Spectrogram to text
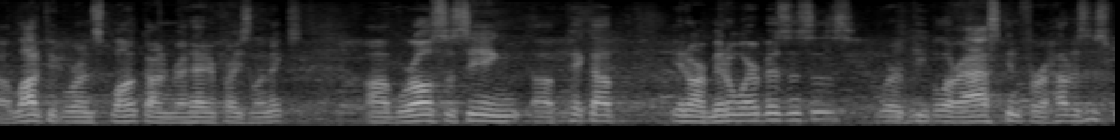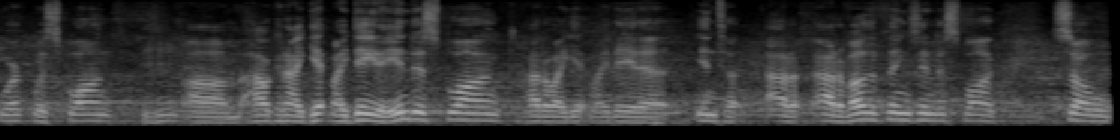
a lot of people run Splunk on Red Hat Enterprise Linux. Um, we're also seeing uh, pickup in our middleware businesses, where people are asking for how does this work with Splunk? Um, how can I get my data into Splunk? How do I get my data into out of, out of other things into Splunk? So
